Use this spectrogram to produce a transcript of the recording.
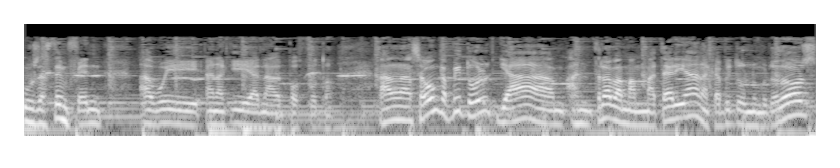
us estem fent avui en aquí en el Podfoto. En el segon capítol ja entràvem en matèria, en el capítol número 2,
